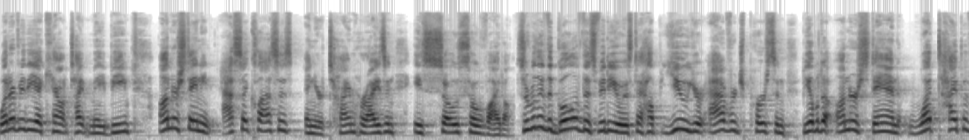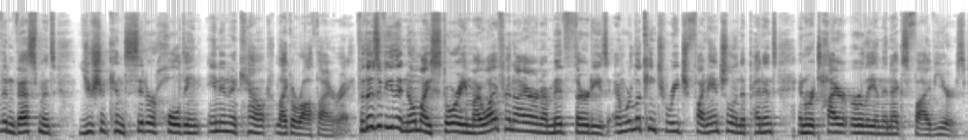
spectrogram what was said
whatever the account type may be. Understanding asset classes and your time horizon is so, so vital. So really the goal of this video is to help you, your average person, be able to understand what type of investments you should consider holding in an account like a Roth IRA. For those of you that know my story, my wife and I are in our mid 30s and we're looking to reach financial independence and retire early in the next five years.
